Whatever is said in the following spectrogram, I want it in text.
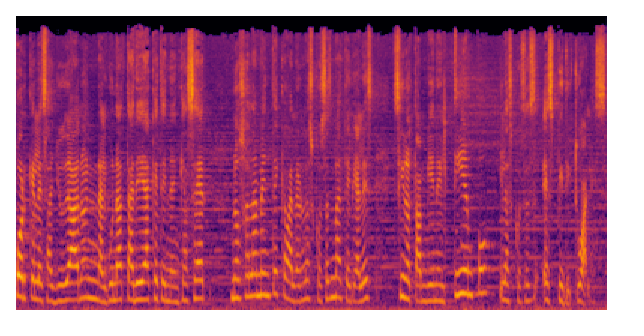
porque les ayudaron en alguna tarea que tenían que hacer. No solamente que valoren las cosas materiales, sino también el tiempo y las cosas espirituales.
